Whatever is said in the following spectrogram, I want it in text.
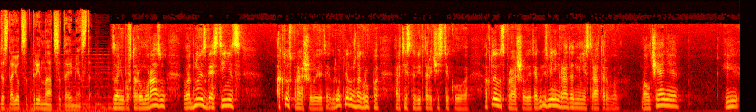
достается 13 место. Звоню по второму разу. В одной из гостиниц а кто спрашивает? Я говорю, вот мне нужна группа артиста Виктора Чистякова. А кто его спрашивает? Я говорю, из Ленинграда администратор его молчание. И,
